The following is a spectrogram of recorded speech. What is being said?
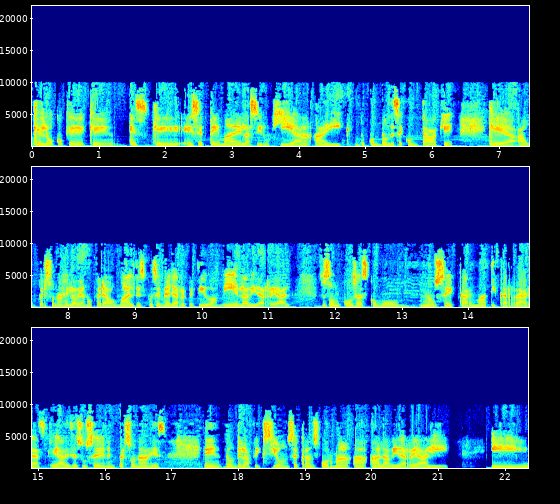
qué loco que, que, que, que ese tema de la cirugía ahí, donde se contaba que, que a, un personaje lo habían operado mal, después se me haya repetido a mí en la vida real. Eso son cosas como, no sé, karmáticas, raras, que a veces suceden en personajes eh, donde la ficción se transforma a la vida real y, y,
